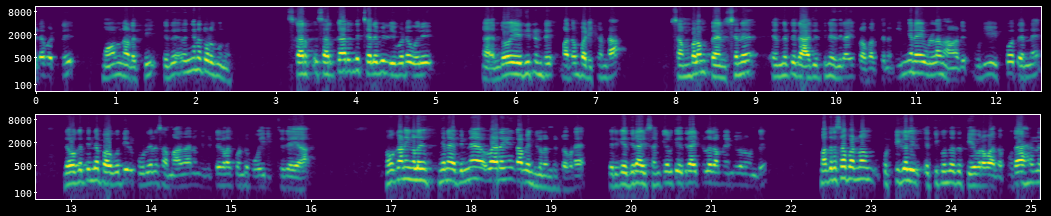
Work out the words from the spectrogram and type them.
ഇടപെട്ട് മോം നടത്തി ഇത് എങ്ങനെ തുടങ്ങുന്നു. സർക്കാരിന്റെ ചെലവിൽ ഇവിടെ ഒരു എന്തോ എഴുതിയിട്ടുണ്ട്. മതം പഠിക്കണ്ട. ശമ്പളം പെൻഷന് എന്നിട്ട് രാജ്യത്തിനെതിരായി പ്രവർത്തനം. ഇങ്ങനെയുള്ള നാട് കൂടി ഇപ്പോൾ തന്നെ ലോകത്തിന്റെ പകുതിയിൽ കൂടുതൽ സമാധാനം വീട്ടുകളെ കൊണ്ട് പോയിരിക്കുകയാ. നോക്കുകയാണെങ്കിൽ നിങ്ങൾ ഇങ്ങനെ പിന്നെ കമന്റുകൾ ഉണ്ട് കേട്ടോ ഇവിടെ. ഇവർക്കെതിരായി സംഖ്യകൾക്ക് എതിരായിട്ടുള്ള കമന്റുകളുണ്ട്. മദ്രസ പഠനം കുട്ടികളിൽ എത്തിക്കുന്നത് തീവ്രവാദം. ഉദാഹരണ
